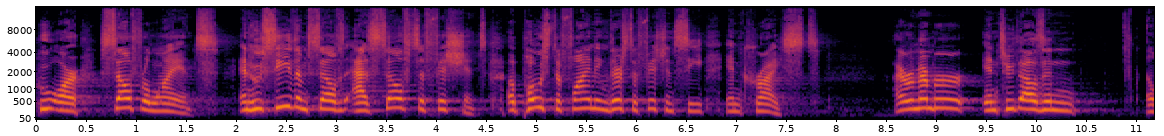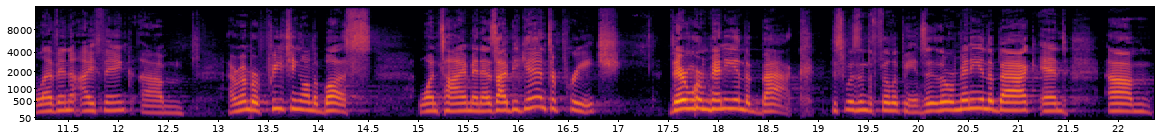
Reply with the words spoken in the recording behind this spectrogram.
who are self reliant and who see themselves as self sufficient, opposed to finding their sufficiency in Christ. I remember in 2011, I think, um, I remember preaching on the bus one time, and as I began to preach, there were many in the back. This was in the Philippines. There were many in the back, and um,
